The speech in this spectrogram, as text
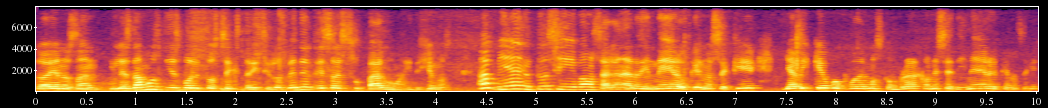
todavía nos dan, y les damos 10 boletos extra, y si los venden, eso es su pago. Y dijimos, ah, bien, entonces sí, vamos a ganar dinero, que no sé qué, ya vi qué podemos comprar con ese dinero, que no sé qué,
